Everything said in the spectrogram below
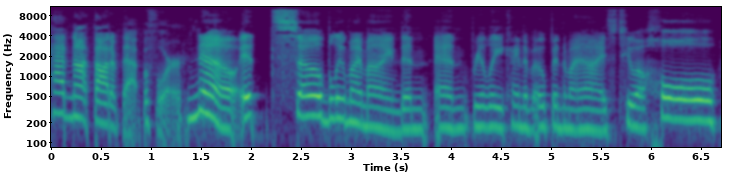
had not thought of that before. No, it so blew my mind and, and really kind of opened my eyes to a whole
